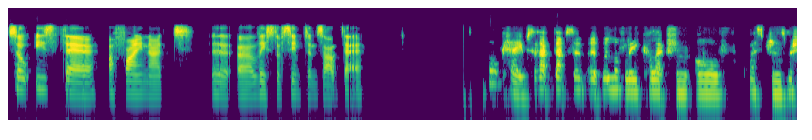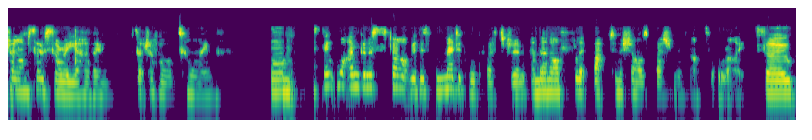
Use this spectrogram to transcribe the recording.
So is there a finite uh, list of symptoms out there Okay, so that, that's a, a lovely collection of questions. Michelle, I'm so sorry you're having such a hard time. Um, I think what I'm going to start with is the medical question, and then I'll flip back to Michelle's question if that's all right. So,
